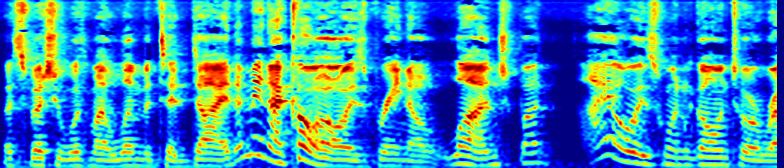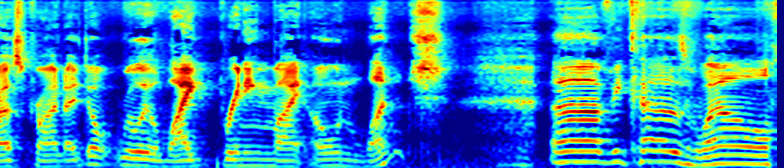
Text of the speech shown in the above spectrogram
especially with my limited diet. I mean, I could always bring a lunch, but I always, when going to a restaurant, I don't really like bringing my own lunch uh, because, well,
